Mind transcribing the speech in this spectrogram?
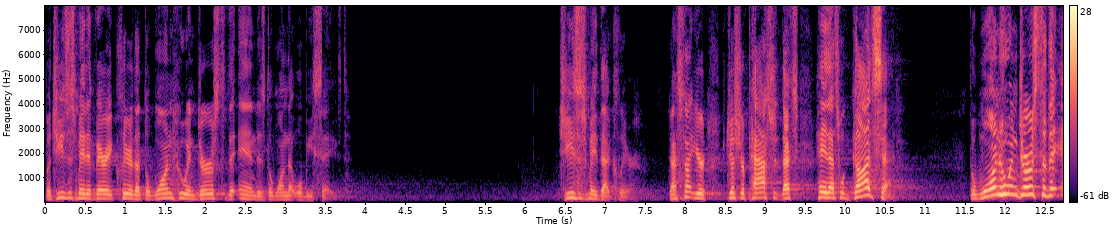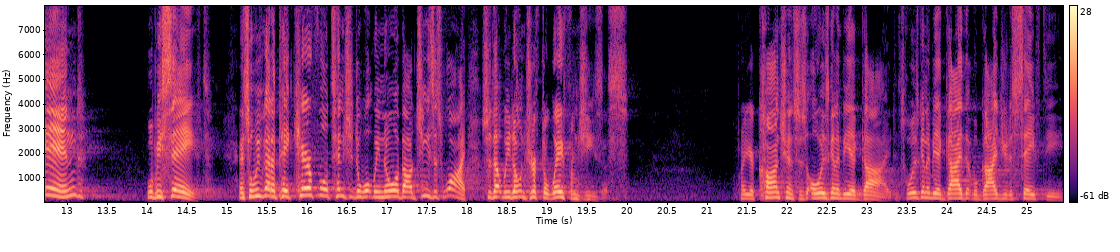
But Jesus made it very clear that the one who endures to the end is the one that will be saved. Jesus made that clear. That's not your just your pastor. That's hey, that's what God said. The one who endures to the end will be saved. And so we've got to pay careful attention to what we know about Jesus. Why? So that we don't drift away from Jesus. Right? Your conscience is always going to be a guide. It's always going to be a guide that will guide you to safety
